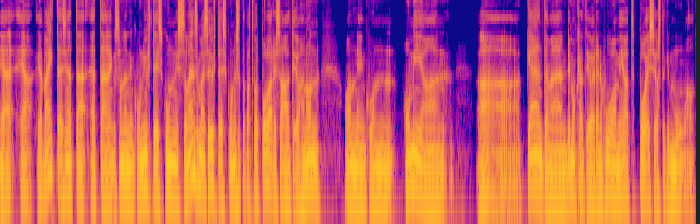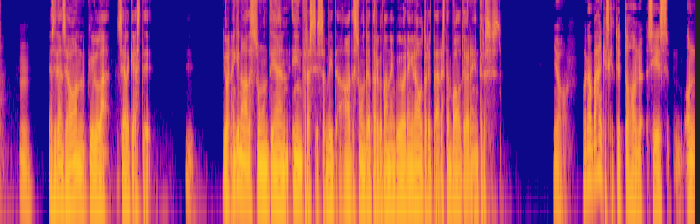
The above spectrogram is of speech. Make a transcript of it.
Ja, ja, ja väittäisin, että, että niin kuin niin kuin yhteiskunnissa, länsimaisessa yhteiskunnassa tapahtuva polarisaatiohan on, on niin kuin omiaan ää, kääntämään demokratioiden huomiot pois jostakin muualta. Hmm. Ja siten se on kyllä selkeästi joidenkin aatesuuntien intressissä. Aatesuuntia tarkoitan niin kuin joidenkin autoritääristen valtioiden intressissä. Joo. Voidaan vähän keskittyä tuohon. Siis on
